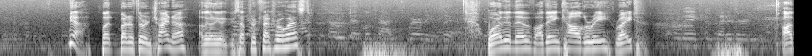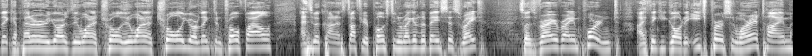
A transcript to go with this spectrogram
window coverings. Yeah, but but if they're in China, are they going to accept your connection request? I think I would then look at where they live. Where they live? Are they in Calgary? Right? Are they a competitor? You want Are they a competitor of yours? Do they want to troll? They want to troll your LinkedIn profile and see what kind of stuff you're posting on a regular basis, right? So it's very, very important. I think you go to each person one at a time,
